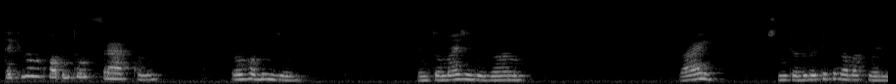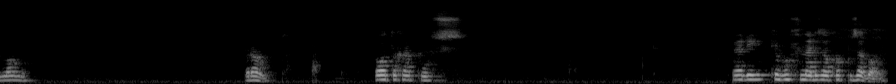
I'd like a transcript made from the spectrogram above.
Até que não é um Robin tão fraco, né? É um Robinzinho. Então mais ainda o dano. Vai. Tentadura tem que acabar com ele logo. Pronto. Volta capuz. Pera aí, que eu vou finalizar o capuz agora.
